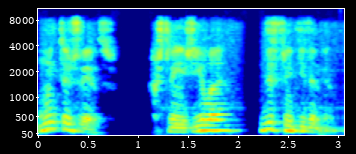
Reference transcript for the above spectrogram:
muitas vezes, restringi-la definitivamente.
